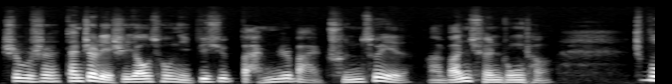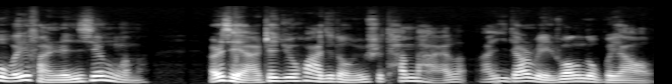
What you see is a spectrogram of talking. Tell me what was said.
是不是？但这里是要求你必须百分之百纯粹的啊，完全忠诚，这不违反人性了吗？而且啊，这句话就等于是摊牌了啊，一点伪装都不要了。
